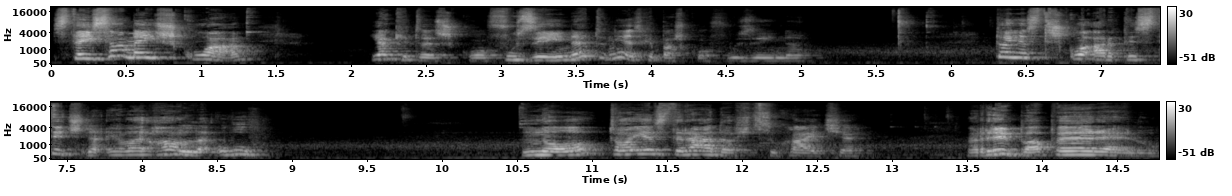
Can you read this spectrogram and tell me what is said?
z tej samej szkła, jakie to jest szkło? Fuzyjne? To nie jest chyba szkło fuzyjne. To jest szkło artystyczne, ale, ale uff. No, to jest radość, słuchajcie. Ryba PRL-u.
